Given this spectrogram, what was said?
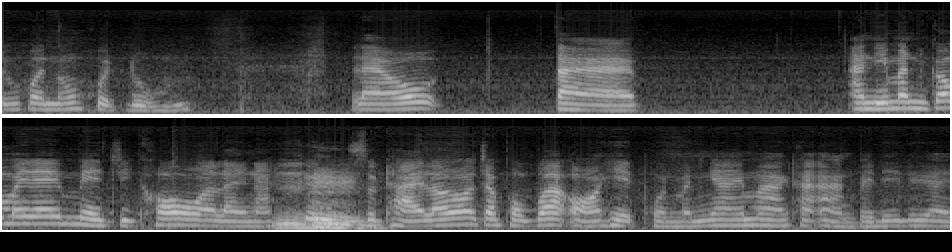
ทุกคนต้องขุดหลุม แล้วแต่อันนี้มันก็ไม่ได้เมจิคอลอะไรนะอืมคือสุดท้ายแล้วเราจะพบว่า อ๋อเหตุผลมันง่ายมาก ถ้าอ่านไปเรื่อย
